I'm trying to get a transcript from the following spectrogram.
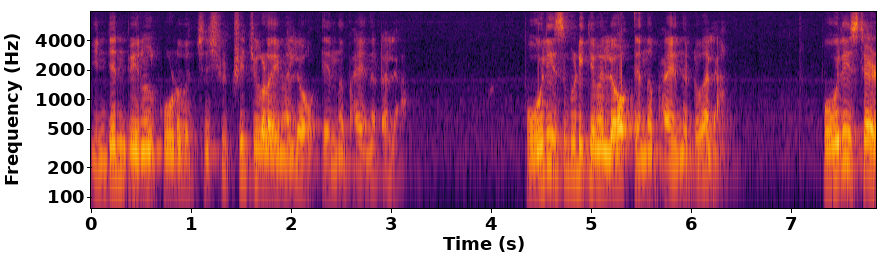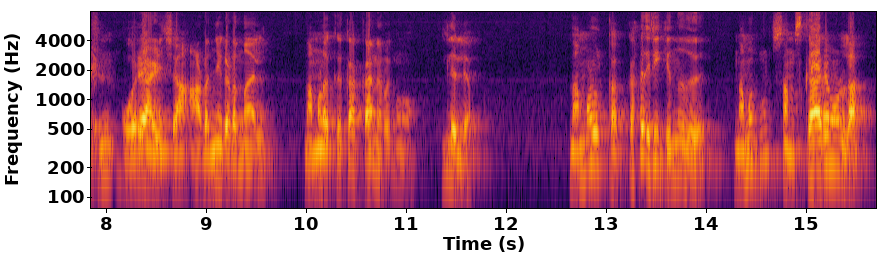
ഇന്ത്യൻ പീനൽ കോഡ് വെച്ച് ശിക്ഷിച്ചു കളയുമല്ലോ എന്ന് ഭയന്നിട്ടല്ല. പോലീസ് പിടിക്കുമല്ലോ എന്ന് ഭയന്നിട്ടുമല്ല. പോലീസ് സ്റ്റേഷൻ ഒരാഴ്ച അടഞ്ഞു കിടന്നാൽ നമ്മളൊക്കെ കക്കാൻ ഇറങ്ങുമോ? ഇല്ലല്ലോ. നമ്മൾ കക്കാതിരിക്കുന്നത് നമുക്ക് സംസ്കാരമുള്ള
